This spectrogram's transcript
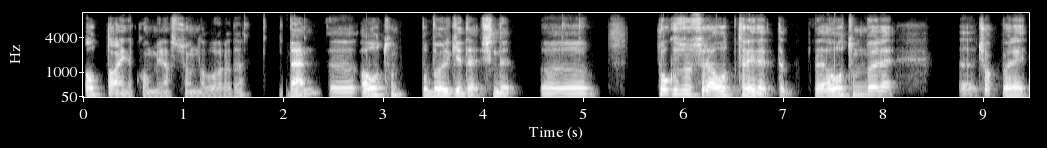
Out da aynı kombinasyonda bu arada. Ben e, Out'un bu bölgede şimdi e, çok uzun süre Out trade ettim. Ve Out'un böyle e, çok böyle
